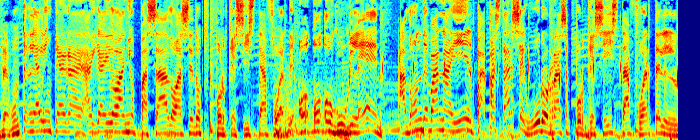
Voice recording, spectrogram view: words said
Pregúntenle a alguien que haya, ido año pasado, hace dos, porque sí está fuerte. O, o, googleen a dónde van a ir, para estar seguro, raza, porque sí está fuerte el...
